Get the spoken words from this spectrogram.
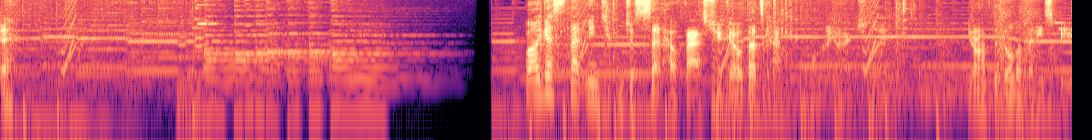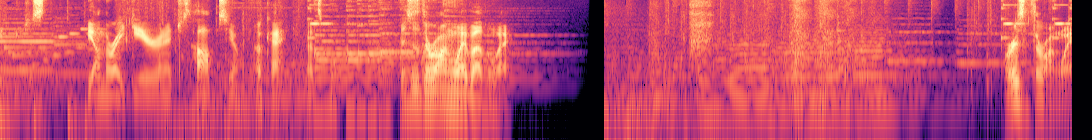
Eh. Well, I guess that means you can just set how fast you go. That's kind of fine, actually. You don't have to build up any speed. You just be on the right gear and it just hops you. Okay, that's cool. This is the wrong way, by the way. Or is it the wrong way?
